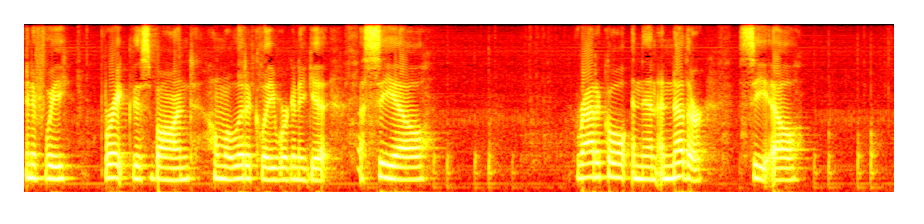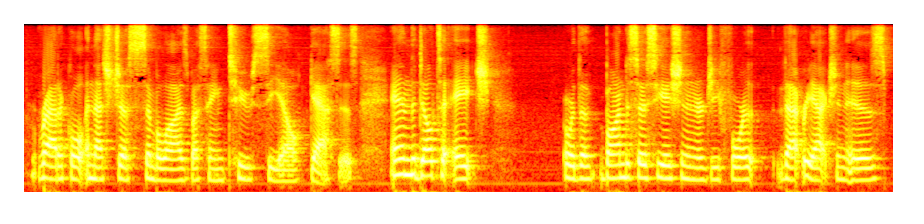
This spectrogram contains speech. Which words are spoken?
And if we break this bond homolytically, we're going to get a Cl radical and then another Cl radical, and that's just symbolized by saying two Cl gases. And the delta H or the bond dissociation energy for that reaction is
